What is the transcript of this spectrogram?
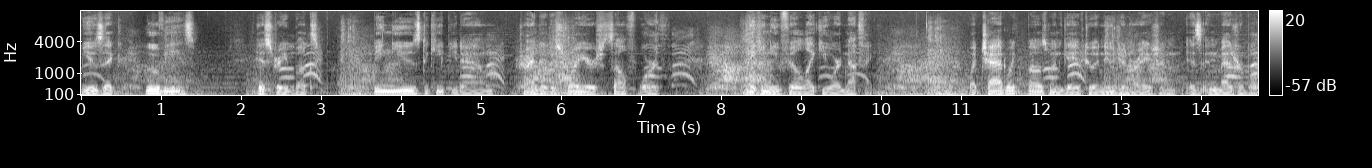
music, movies, history books being used to keep you down, trying to destroy your self worth, making you feel like you are nothing. What Chadwick Boseman gave to a new generation is immeasurable.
